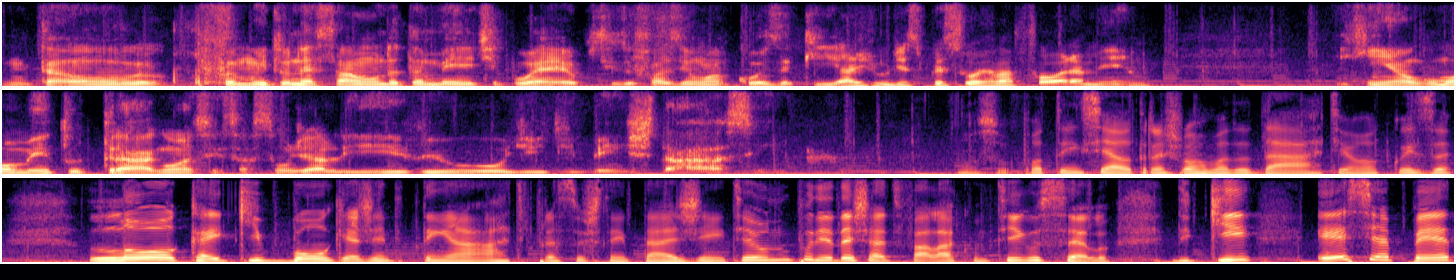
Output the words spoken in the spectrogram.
Então, foi muito nessa onda também, tipo, é, eu preciso fazer uma coisa que ajude as pessoas lá fora mesmo. E que em algum momento tragam uma sensação de alívio ou de, de bem-estar, assim. Nossa, o potencial transformador da arte é uma coisa louca e que bom que a gente tem a arte para sustentar a gente. Eu não podia deixar de falar contigo, Celo, de que esse EP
